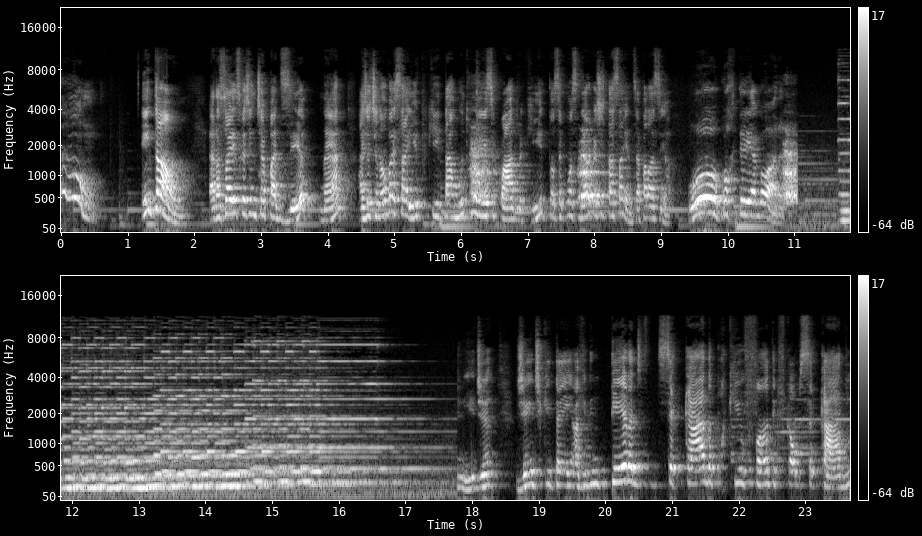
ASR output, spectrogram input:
Não. Então, era só isso que a gente tinha pra dizer, né? A gente não vai sair porque tá muito ruim esse quadro aqui, então você considera que a gente tá saindo. Você vai falar assim, ó. Ô, oh, cortei agora. Mídia gente que tem a vida inteira secada porque o fã tem que ficar obcecado.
